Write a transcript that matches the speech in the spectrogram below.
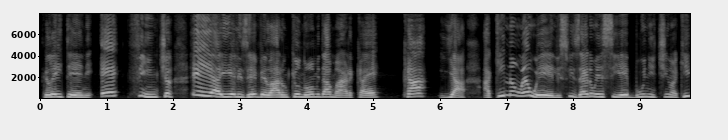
ClayTN e Fintia. E aí eles revelaram que o nome da marca é K Ya. Aqui não é o E, eles fizeram esse E bonitinho aqui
